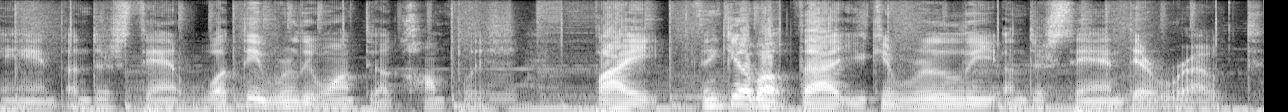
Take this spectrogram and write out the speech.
and understand what they really want to accomplish. By thinking about that, you can really understand their route.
